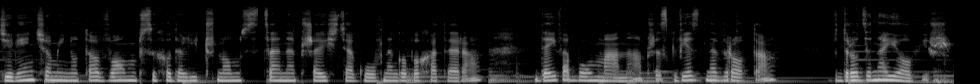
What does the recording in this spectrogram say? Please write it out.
dziewięciominutową psychodeliczną scenę przejścia głównego bohatera, Dave'a Bowmana, przez Gwiezdne Wrota w drodze na Jowisz,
